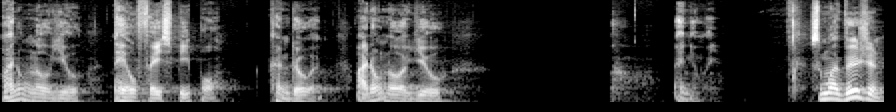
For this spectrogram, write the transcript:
I don't know you pale faced people can do it. I don't know if you. Anyway. So my vision,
